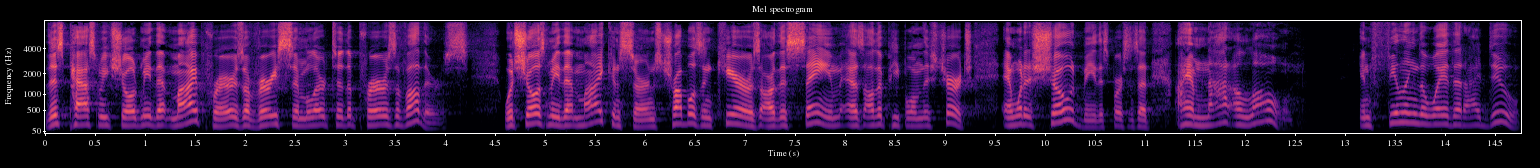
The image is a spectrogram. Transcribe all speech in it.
This past week showed me that my prayers are very similar to the prayers of others, which shows me that my concerns, troubles, and cares are the same as other people in this church. And what it showed me, this person said, I am not alone in feeling the way that I do.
